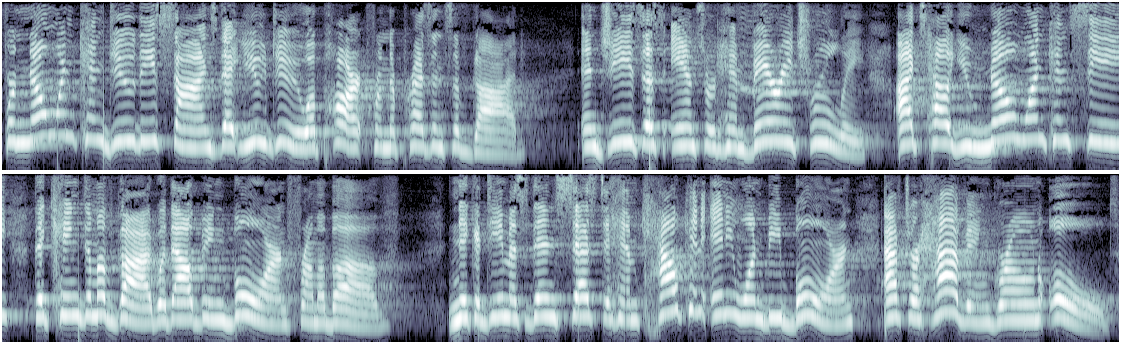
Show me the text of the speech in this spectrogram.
For no one can do these signs that you do apart from the presence of God. And Jesus answered him, Very truly, I tell you, no one can see the kingdom of God without being born from above. Nicodemus then says to him, How can anyone be born after having grown old?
